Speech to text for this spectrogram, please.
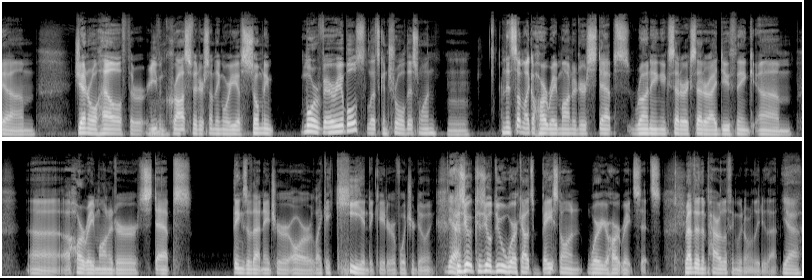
Um, general health or even CrossFit or something where you have so many more variables. Let's control this one. Mhm. And then something like a heart rate monitor, steps, running, et cetera, et cetera. I do think um, uh, a heart rate monitor, steps, things of that nature are like a key indicator of what you're doing. Yeah. Because you, cause you'll do workouts based on where your heart rate sits. Rather than powerlifting, we don't really do that. Yeah,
